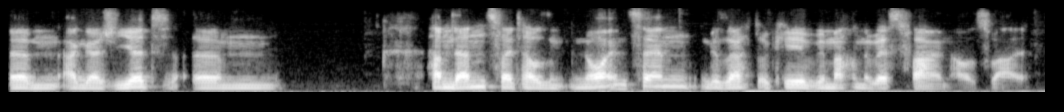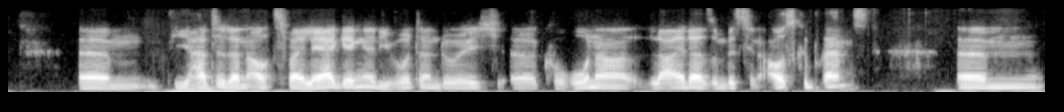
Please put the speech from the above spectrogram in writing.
ähm, engagiert, ähm, haben dann 2019 gesagt, okay, wir machen eine Westfalen-Auswahl. Ähm, die hatte dann auch zwei Lehrgänge, die wurde dann durch äh, Corona leider so ein bisschen ausgebremst. Ähm,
